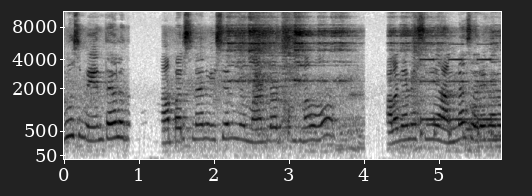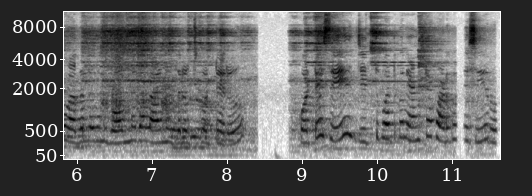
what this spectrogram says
కోసం ఏం తేలేదు. నా పర్సనల్ విషయాలు మేము మాట్లాడుకుంటున్నాము. అలాగనేసి అన్నా సరే కానీ వదలలేదని గోడ మీద ఆయన ఇద్దరు వచ్చి కొట్టారు. కొట్టేసి జిత్తు పట్టుకొని వెంటనే పడగొట్టేసి రోడ్డు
